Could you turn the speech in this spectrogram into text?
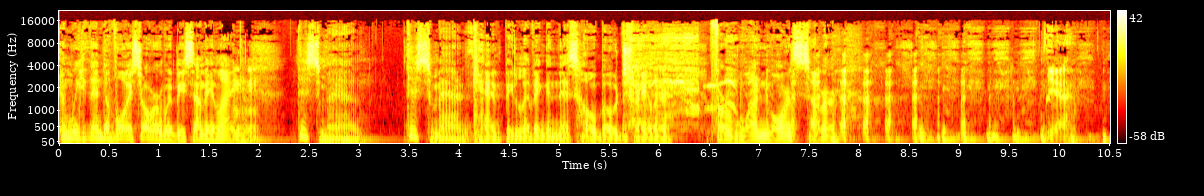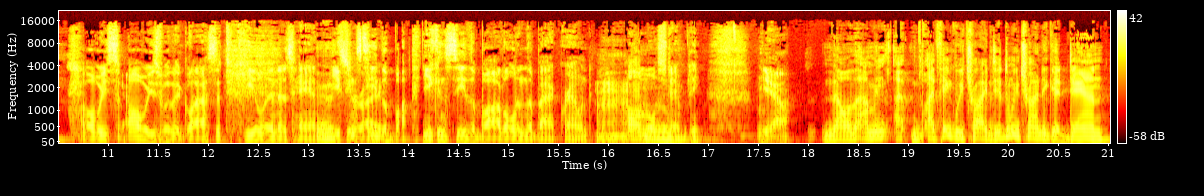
and we then the voiceover would be something like, mm-hmm. "This man, this man can't be living in this hobo trailer for one more summer." Yeah. Always always with a glass of tequila in his hand. you That's can see the bo- you can see the bottle in the background. Almost empty. yeah, No, I mean, I, I think we tried. Didn't we try to get Dan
